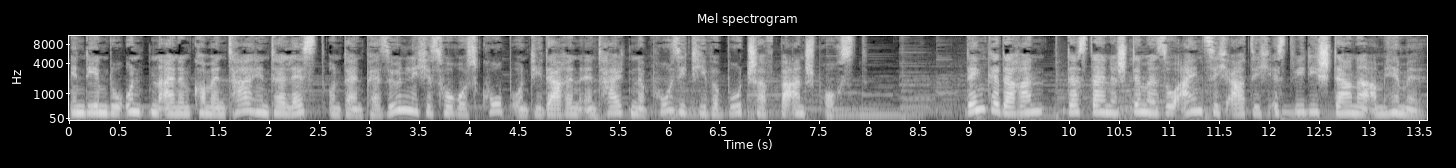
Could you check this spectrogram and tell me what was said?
indem du unten einen Kommentar hinterlässt und dein persönliches Horoskop und die darin enthaltene positive Botschaft beanspruchst. Denke daran, dass deine Stimme so einzigartig ist wie die Sterne am Himmel,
